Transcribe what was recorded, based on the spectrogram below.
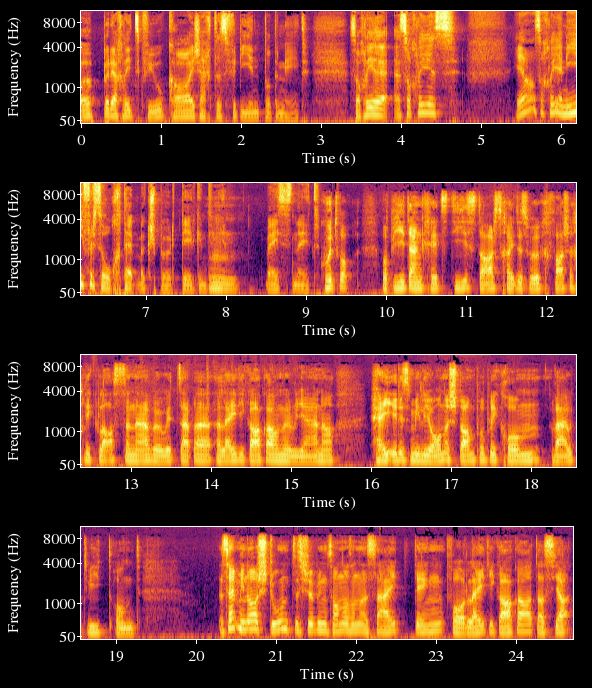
jemand ein bisschen das Gefühl gehabt, ist echt das verdient oder nicht? So ein bisschen, so ein bisschen, ja, so ein bisschen eine Eifersucht hat man gespürt irgendwie. Mm. Weiß es nicht. Gut, wo, wobei ich denke, jetzt die Stars können das wirklich fast ein bisschen gelassen nehmen, weil jetzt eben eine Lady Gaga und eine Rihanna haben ihr Millionen-Stammpublikum weltweit und es hat mich noch erstaunt, das ist übrigens auch noch so ein Side-Ding von Lady Gaga, dass ja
